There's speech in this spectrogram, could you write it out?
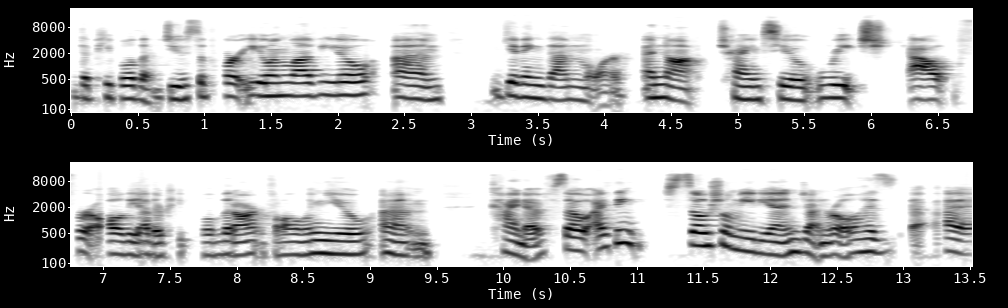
the people that do support you and love you, um, giving them more and not trying to reach out for all the other people that aren't following you. Um, kind of. So I think social media in general has uh,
